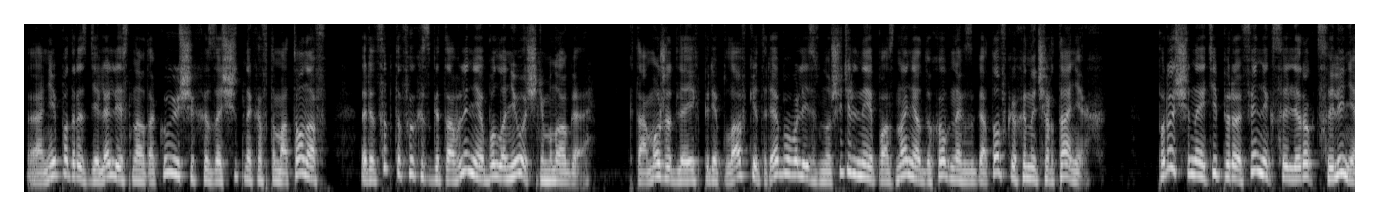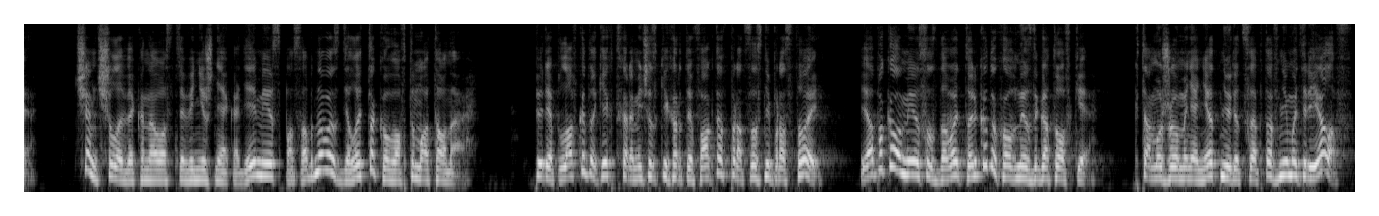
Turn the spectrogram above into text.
Они подразделялись на атакующих и защитных автоматонов, рецептов их изготовления было не очень много. К тому же для их переплавки требовались внушительные познания о духовных заготовках и начертаниях проще найти перо Феникса или Рок Целине, чем человека на острове Нижней Академии, способного сделать такого автоматона. Переплавка таких хромических артефактов – процесс непростой. Я пока умею создавать только духовные заготовки. К тому же у меня нет ни рецептов, ни материалов.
